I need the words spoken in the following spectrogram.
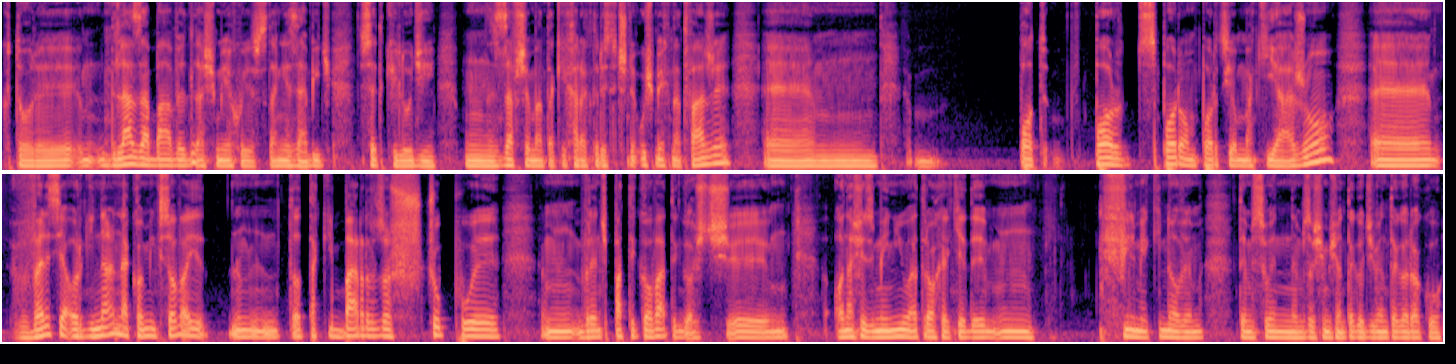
który mm, dla zabawy, dla śmiechu jest w stanie zabić setki ludzi. Mm, Zawsze ma taki charakterystyczny uśmiech na twarzy. Em, pod por, sporą porcją makijażu. E, wersja oryginalna komiksowa mm, to taki bardzo szczupły, mm, wręcz patykowaty gość. Ym, Ona się zmieniła trochę, kiedy mm, w filmie kinowym, tym słynnym z 89 roku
